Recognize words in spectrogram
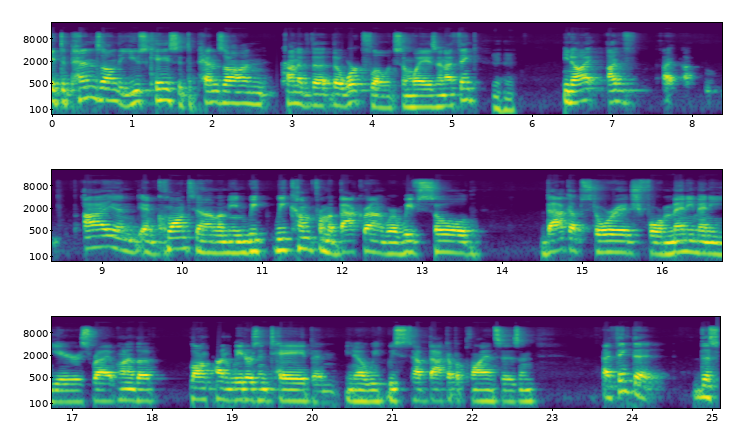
it depends on the use case. It depends on kind of the the workflow in some ways. And I think, mm-hmm. you know, I I've I, I and and Quantum. I mean, we we come from a background where we've sold backup storage for many many years. Right, one of the longtime leaders in tape, and you know, we we have backup appliances and I think that this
